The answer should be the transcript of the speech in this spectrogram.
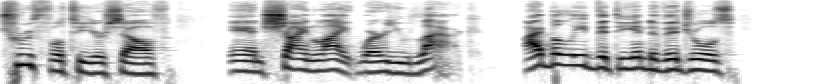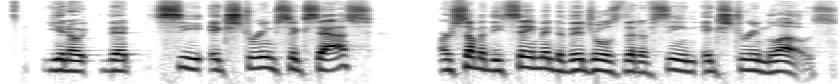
truthful to yourself and shine light where you lack. I believe that the individuals you know that see extreme success are some of the same individuals that have seen extreme lows.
